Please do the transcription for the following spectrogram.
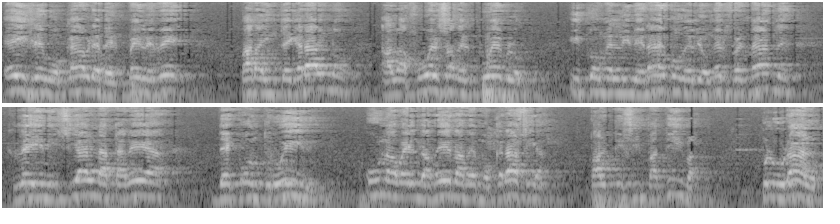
e irrevocable del PLD para integrarnos a la fuerza del pueblo y con el liderazgo de Leonel Fernández reiniciar la tarea de construir una verdadera democracia participativa, plural,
